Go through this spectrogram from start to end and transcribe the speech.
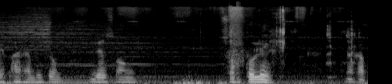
ดี๋ยวพาท่านผู้ชมเดี๋ยวส่องส่องตัวเลขนะครับ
